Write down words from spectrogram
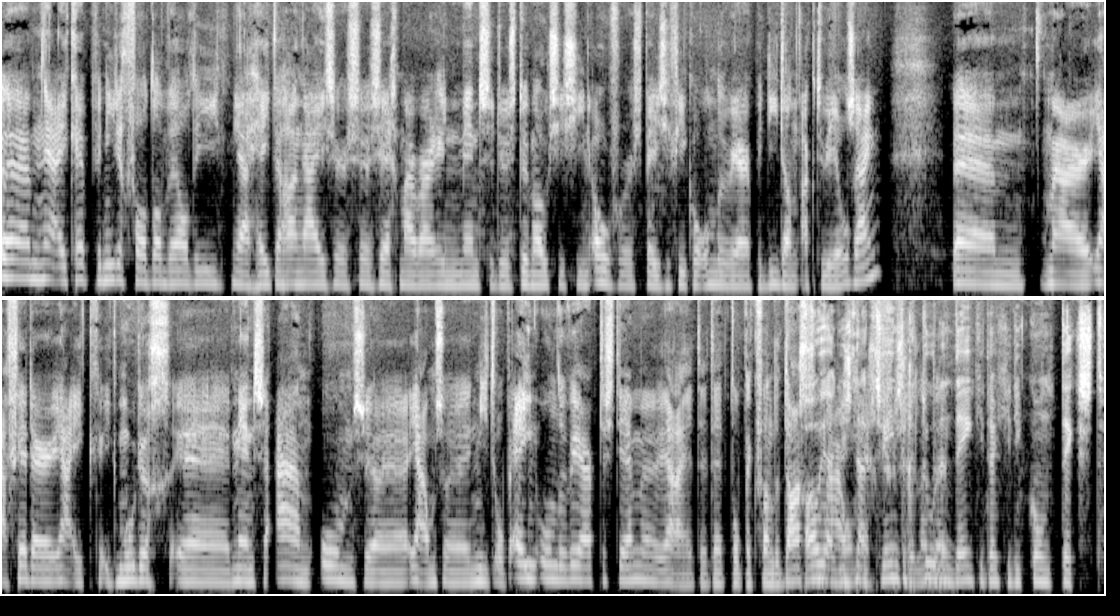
Um, ja, ik heb in ieder geval dan wel die ja, hete hangijzers, uh, zeg maar, waarin mensen dus de moties zien over specifieke onderwerpen die dan actueel zijn. Um, maar ja, verder, ja, ik, ik moedig uh, mensen aan om ze, uh, ja, om ze niet op één onderwerp te stemmen. Ja, het, het, het topic van de dag. Oh ja, dus na twintig toe dan denk je dat je die context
